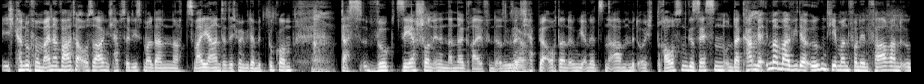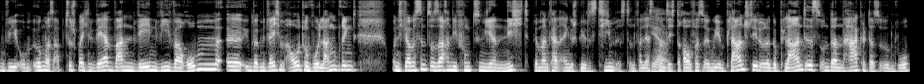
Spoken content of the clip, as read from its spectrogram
Ich kann nur von meiner Warte aus sagen, ich habe es ja diesmal dann nach zwei Jahren tatsächlich mal wieder mitbekommen. Das wirkt sehr schon ineinandergreifend. Also gesagt, Ja. ich habe ja auch dann irgendwie am letzten Abend mit euch draußen gesessen und da kam ja immer mal wieder irgendjemand von den Fahrern irgendwie, um irgendwas abzusprechen, wer wann, wen, wie, warum, äh, über mit welchem Auto wo lang bringt. Und ich glaube, es sind so Sachen, die funktionieren nicht, wenn man kein eingespieltes Team ist. Dann verlässt Ja. man sich drauf, was irgendwie im Plan steht oder geplant ist und dann hakelt das irgendwo.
